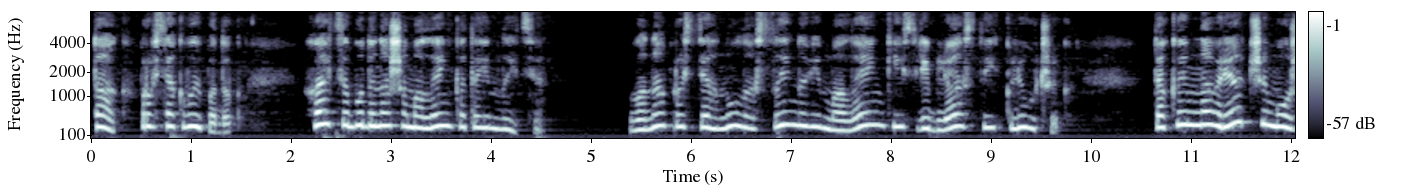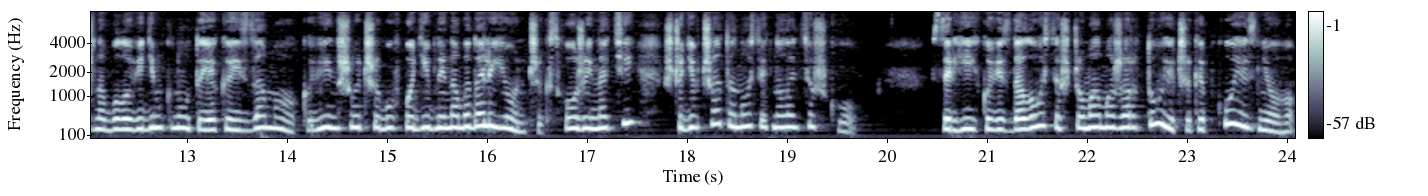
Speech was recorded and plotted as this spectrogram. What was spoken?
Так, про всяк випадок. Хай це буде наша маленька таємниця. Вона простягнула синові маленький сріблястий ключик. Таким навряд чи можна було відімкнути якийсь замок. Він швидше був подібний на медальйончик, схожий на ті, що дівчата носять на ланцюжку. Сергійкові здалося, що мама жартує чи кипкує з нього,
